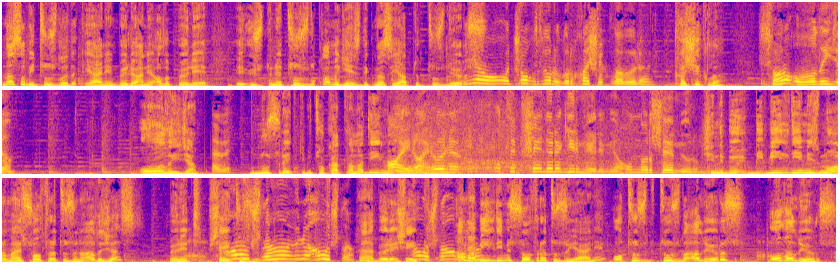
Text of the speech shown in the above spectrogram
Nasıl bir tuzladık? Yani böyle hani alıp böyle e, üstüne tuzlukla mı gezdik? Nasıl yaptık tuzluyoruz? Ya o çok zor olur kaşıkla böyle. Kaşıkla. Sonra ovalayacaksın. Ovalayacağım. Evet. Bu Nusret gibi tokatlama değil mi? Hayır Ovalama hayır öyle o tip şeylere girmeyelim ya. Onları sevmiyorum. Şimdi bu- bi- bildiğimiz normal sofra tuzunu alacağız. Böyle şey tuzu. Avuçla öyle avuçla. Ha böyle şey. Avuçla Ama alıyorum. bildiğimiz sofra tuzu yani. O tuz tuzla alıyoruz, ovalıyoruz.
